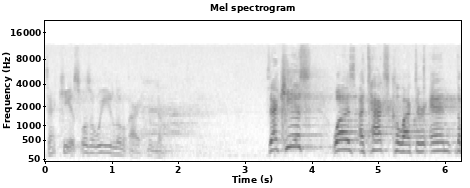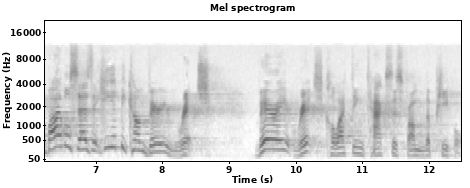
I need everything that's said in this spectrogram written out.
Zacchaeus was a wee little, all right, no. Zacchaeus was a tax collector, and the Bible says that he had become very rich, very rich collecting taxes from the people.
